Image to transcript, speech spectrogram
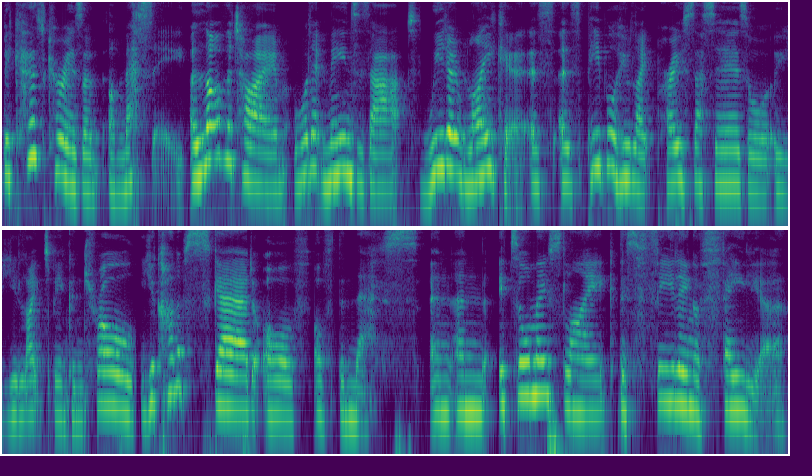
because careers are, are messy, a lot of the time, what it means is that we don't like it. As, as people who like processes or you like to be in control, you're kind of scared of, of the mess. And, and it's almost like this feeling of failure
